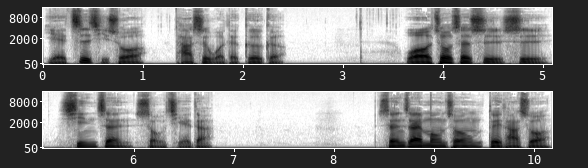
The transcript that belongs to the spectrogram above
也自己说他是我的哥哥。我做这事是心正守节的。神在梦中对他说：“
